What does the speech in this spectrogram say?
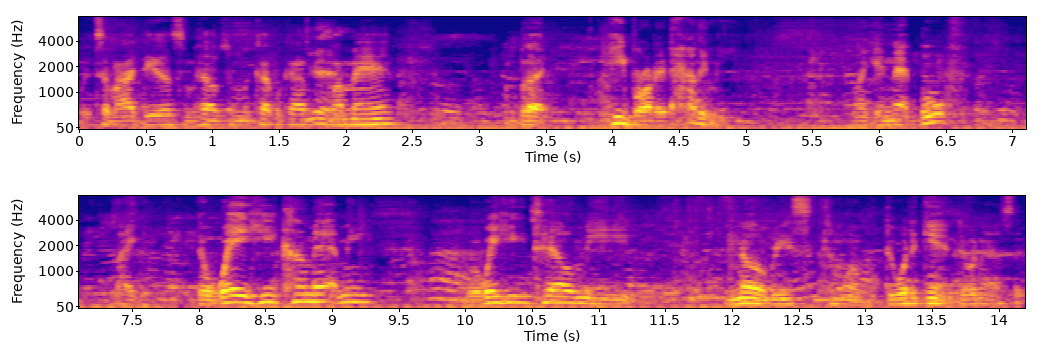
With some ideas, some help from a couple copies, Yeah. my man. But he brought it out of me. Like in that booth, like the way he come at me, the way he tell me, no, Reese, come on, do it again, do it again. I said,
